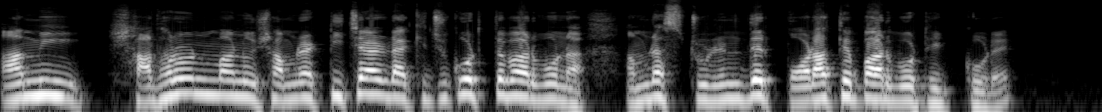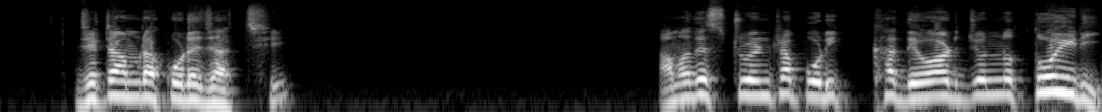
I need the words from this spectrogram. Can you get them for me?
আমি সাধারণ মানুষ, আমরা টিচাররা কিছু করতে পারব না, আমরা স্টুডেন্টদের পড়াতে পারব ঠিক করে, যেটা আমরা করে যাচ্ছি। আমাদের স্টুডেন্টরা পরীক্ষা দেওয়ার জন্য তৈরি।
